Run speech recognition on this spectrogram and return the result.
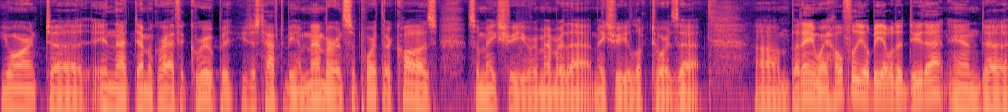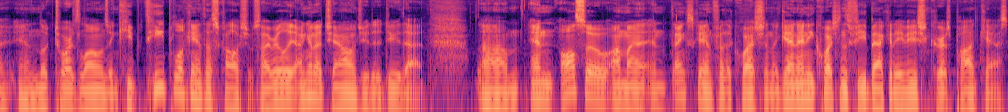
you aren't uh, in that demographic group. You just have to be a member and support their cause. So make sure you remember that. Make sure you look towards that. Um, but anyway, hopefully you'll be able to do that and uh, and look towards loans and keep keep looking at the scholarships. I really I'm going to challenge you to do that. Um, and also on my and thanks again for the question. Again, any questions, feedback at Aviation Careers Podcast.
